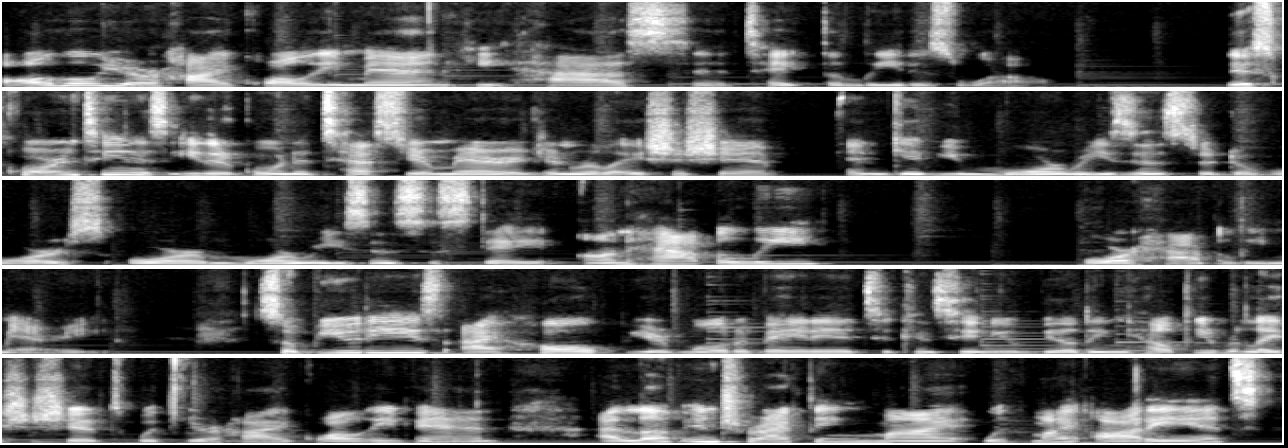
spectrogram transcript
Although you're a high quality man, he has to take the lead as well. This quarantine is either going to test your marriage and relationship and give you more reasons to divorce or more reasons to stay unhappily or happily married. So, beauties, I hope you're motivated to continue building healthy relationships with your high quality man. I love interacting my with my audience.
